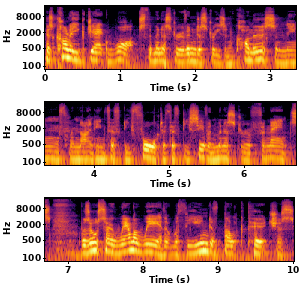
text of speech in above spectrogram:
His colleague Jack Watts, the Minister of Industries and Commerce, and then from 1954 to 57 Minister of Finance, was also well aware that with the end of bulk purchase,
